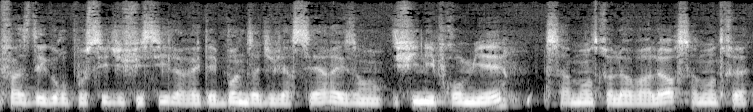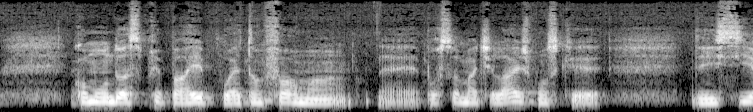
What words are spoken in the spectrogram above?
phase des groupes aussi difficile avec des bons adversaires. Ils ont fini premier. Ça montre leur valeur, ça montre comment on doit se préparer pour être en forme euh, pour ce match-là. Et je pense que d'ici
